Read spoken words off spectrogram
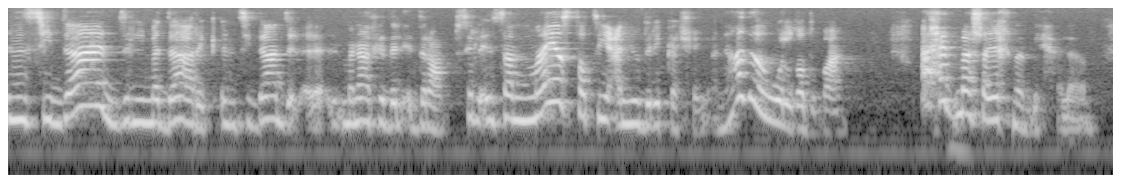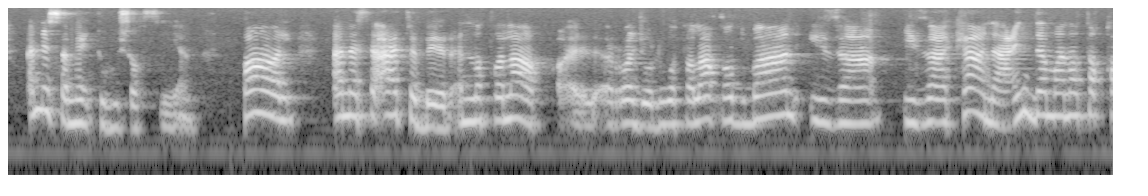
انسداد المدارك انسداد منافذ الإدراك. بصير الإنسان ما يستطيع أن يدرك شيئا. هذا هو الغضبان. أحد مشايخنا بحلب أنا سمعته شخصيا قال أنا سأعتبر أن طلاق الرجل هو طلاق غضبان اذا إذا كان عندما نطق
